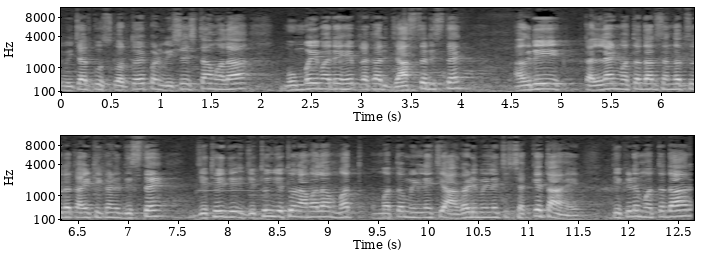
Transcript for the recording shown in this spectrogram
विचारपूस करतोय पण विशेषतः मला मुंबईमध्ये हे प्रकार जास्त दिसत आहेत अगदी कल्याण मतदारसंघात सुद्धा काही ठिकाणी दिसतंय. जिथे जि- जिथून जिथून आम्हाला मत मतं मिळण्याची आघाडी मिळण्याची शक्यता आहे तिकडे मतदार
